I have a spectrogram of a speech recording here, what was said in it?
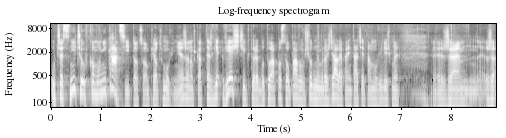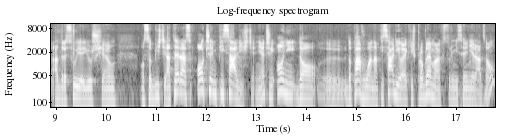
uczestniczył w komunikacji, to co Piotr mówi, nie? że na przykład też wieści, które, bo tu apostoł Paweł w siódmym rozdziale, pamiętacie, tam mówiliśmy, y, że, że adresuje już się osobiście. A teraz o czym pisaliście, nie? Czyli oni do, y, do Pawła napisali o jakichś problemach, z którymi sobie nie radzą,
